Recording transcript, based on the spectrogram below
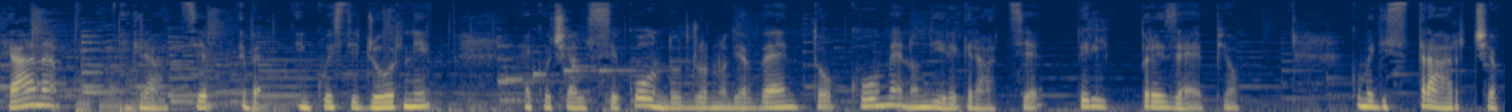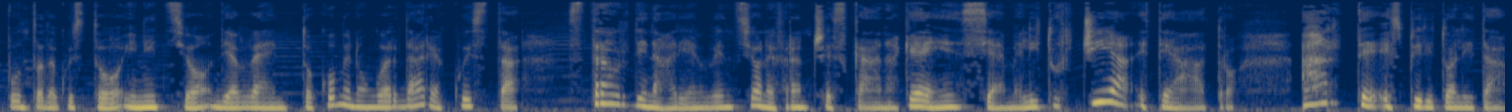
Vaticana, grazie. E beh, in questi giorni, eccoci al secondo giorno di avvento, come non dire grazie per il presepio, come distrarci appunto da questo inizio di avvento, come non guardare a questa straordinaria invenzione francescana che è insieme liturgia e teatro, arte e spiritualità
